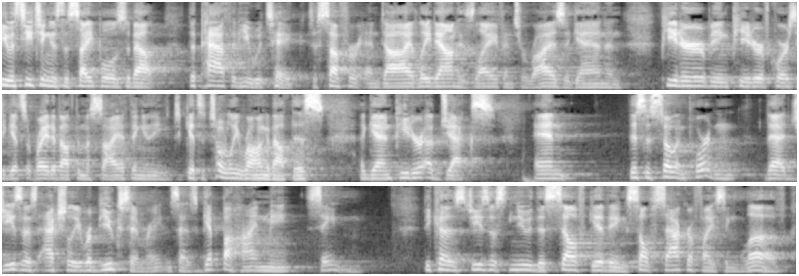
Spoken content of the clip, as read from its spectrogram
He was teaching his disciples about the path that he would take to suffer and die, lay down his life and to rise again. And Peter, being Peter, of course, he gets it right about the Messiah thing and he gets it totally wrong about this. Again, Peter objects. And this is so important that Jesus actually rebukes him, right? And says, get behind me, Satan. Because Jesus knew this self-giving, self-sacrificing love.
